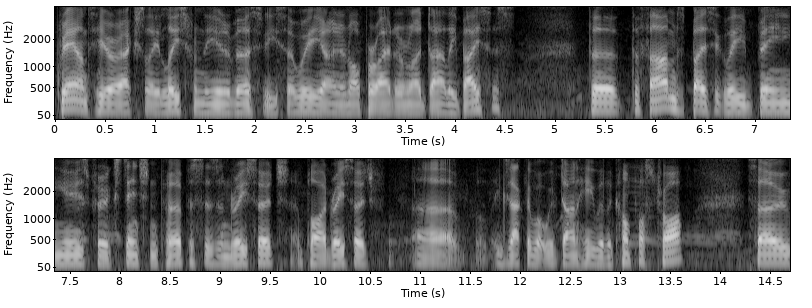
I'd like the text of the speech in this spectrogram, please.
grounds here are actually leased from the university, so we own and operate it on a daily basis. The, the farm's basically being used for extension purposes and research, applied research, uh, exactly what we've done here with the compost trial. So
